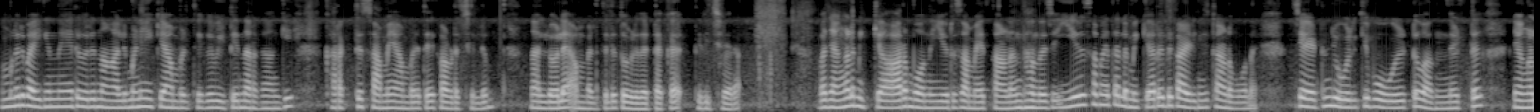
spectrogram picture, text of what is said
നമ്മളൊരു വൈകുന്നേരം ഒരു നാല് മണിയൊക്കെ ആകുമ്പോഴത്തേക്ക് വീട്ടിൽ നിന്ന് ഇറങ്ങാമെങ്കിൽ കറക്റ്റ് സമയമാകുമ്പോഴത്തേക്ക് അവിടെ ചെല്ലും. നല്ലപോലെ അമ്പലത്തിൽ തൊഴുതിട്ടൊക്കെ തിരിച്ചു വരാം. അപ്പോൾ ഞങ്ങൾ മിക്കവാറും പോകുന്നത് ഈ ഒരു സമയത്താണ്. എന്താണെന്ന് വെച്ചാൽ ഈ ഒരു സമയത്തല്ല മിക്കവാറും ഇത് കഴിഞ്ഞിട്ടാണ് പോകുന്നത് ചേട്ടൻ ജോലിക്ക് പോയിട്ട് വന്നിട്ട് ഞങ്ങൾ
